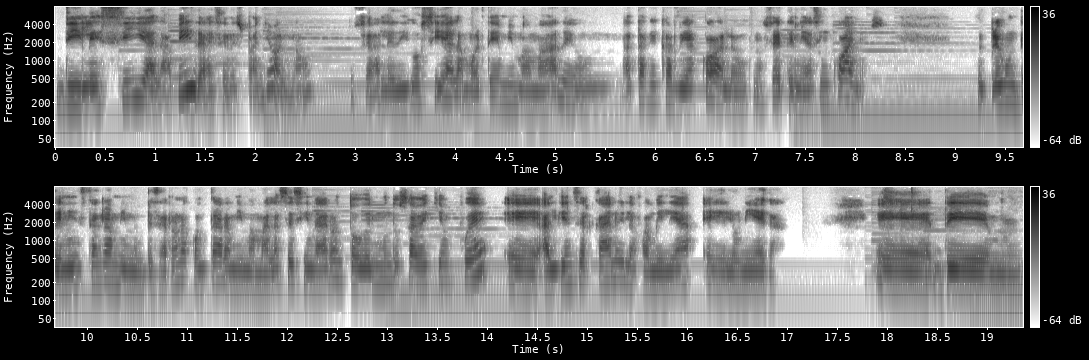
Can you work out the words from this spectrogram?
Dile sí a la vida, es en español, ¿no? O sea, le digo sí a la muerte de mi mamá de un ataque cardíaco a los, no sé, tenía cinco años. Hoy pregunté en Instagram y me empezaron a contar, a mi mamá la asesinaron, todo el mundo sabe quién fue, eh, alguien cercano y la familia eh, lo niega. Eh, de, mm,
